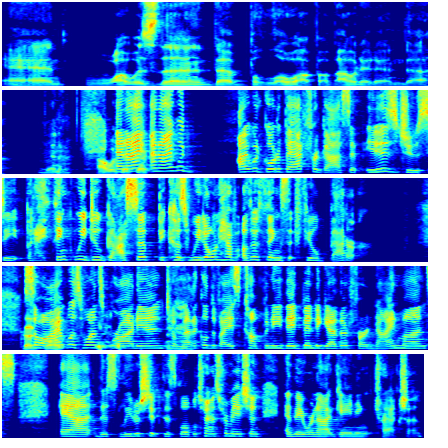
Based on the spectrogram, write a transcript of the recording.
and what was the the blow up about it and uh, Mm-hmm. And how would and I and I would I would go to bat for gossip. It is juicy, but I think we do gossip because we don't have other things that feel better. Good so point. I was once brought in to a medical device company. They'd been together for nine months and this leadership, this global transformation, and they were not gaining traction.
